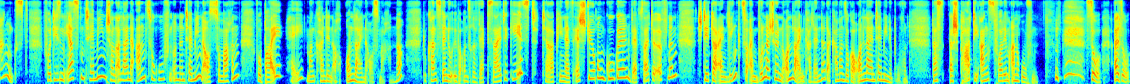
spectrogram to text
Angst vor diesem ersten Termin schon alleine anzurufen und einen Termin auszumachen. Wobei, hey, man kann den auch online ausmachen. Ne? Du kannst, wenn du über unsere Webseite gehst, Therapienetz Essstörung googeln, Webseite öffnen, steht da ein Link zu einem wunderschönen Online-Kalender. Da kann man sogar online Termine buchen. Das erspart die Angst vor dem Anrufen. so, also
